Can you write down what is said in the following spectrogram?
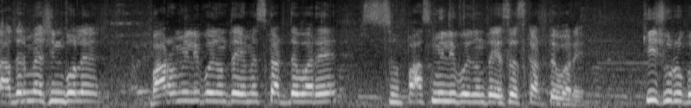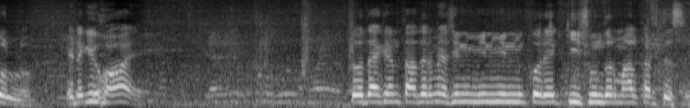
তাদের মেশিন বলে বারো মিলি পর্যন্ত এমএস কাটতে পারে, পাঁচ মিলি পর্যন্ত এসএস কাটতে পারে। কি শুরু করল? এটা কি হয়? তো দেখেন তাদের মেশিন মিন মিন করে কি সুন্দর মাল কাটতেছে।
